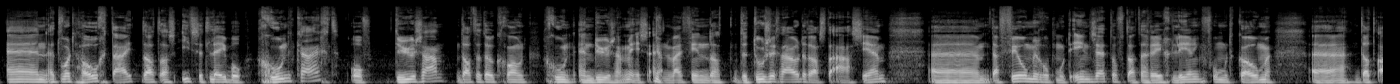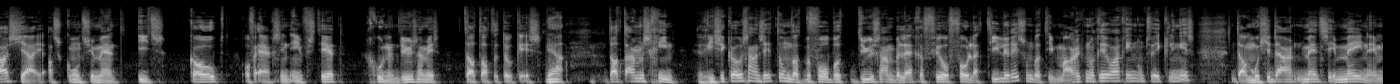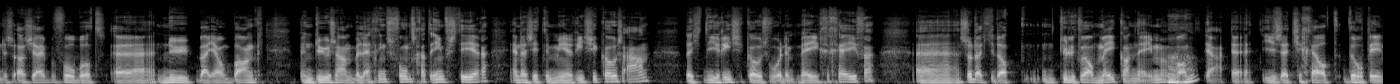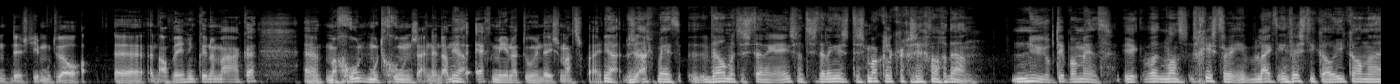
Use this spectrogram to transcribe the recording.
En het wordt hoog tijd dat als iets het label groen krijgt, of duurzaam, dat het ook gewoon groen en duurzaam is. En wij vinden dat de toezichthouder als de ACM ehm, daar veel meer op moet inzetten, of dat er regulering voor moet komen. eh, dat als jij als consument iets koopt of ergens in investeert, groen en duurzaam is, dat dat het ook is. Ja. Dat daar misschien risico's aan zitten, omdat bijvoorbeeld duurzaam beleggen veel volatieler is, omdat die markt nog heel erg in ontwikkeling is, dan moet je daar mensen in meenemen. Dus als jij bijvoorbeeld uh, nu bij jouw bank een duurzaam beleggingsfonds gaat investeren en daar zitten meer risico's aan, dat die risico's worden meegegeven, uh, zodat je dat natuurlijk wel mee kan nemen. Want ja, uh, je zet je geld erop in, dus je moet wel uh, een afweging kunnen maken. Uh, maar groen moet groen zijn. En daar ja. moet er echt meer naartoe in deze maatschappij. Ja, dus eigenlijk ben je het wel met de stelling eens. Want de stelling is: het is makkelijker gezegd dan gedaan. Nu, op dit moment. Want gisteren blijkt Investico, je kan, uh,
